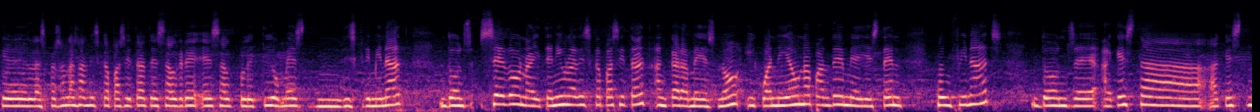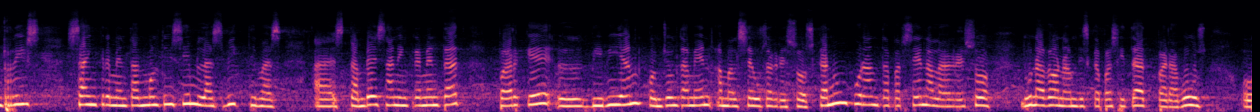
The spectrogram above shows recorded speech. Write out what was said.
que les persones amb discapacitat és el, és el col·lectiu més discriminat, doncs ser dona i tenir una discapacitat encara més, no? I quan hi ha una pandèmia i estem confinats, doncs eh, aquesta, aquest risc s'ha incrementat moltíssim, les víctimes eh, també s'han incrementat perquè eh, vivien conjuntament amb els seus agressors, que en un 40% a l'agressor d'una dona amb discapacitat per abús o,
